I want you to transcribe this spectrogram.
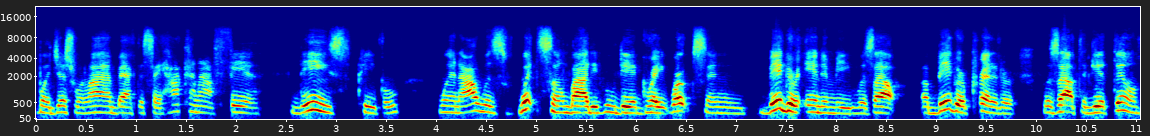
But just relying back to say, how can I fear these people when I was with somebody who did great works and bigger enemy was out, a bigger predator was out to get them,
